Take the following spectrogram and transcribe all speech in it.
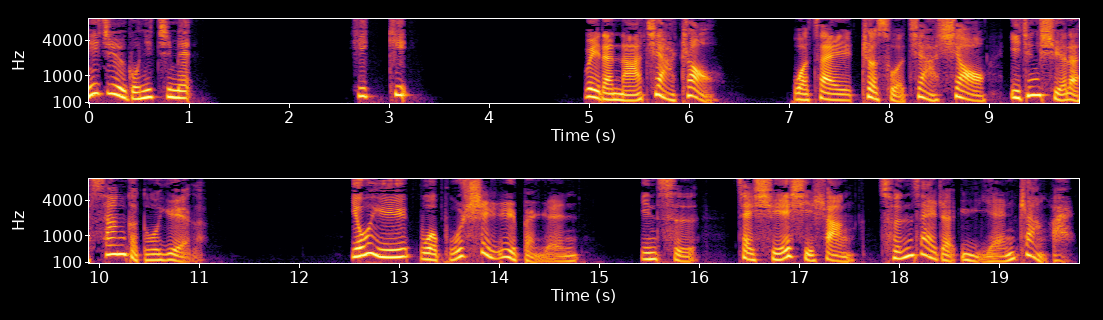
25日目。筆記、为了拿驾照，我在这所驾校已经学了三个多月了。由于我不是日本人，因此在学习上存在着语言障碍。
